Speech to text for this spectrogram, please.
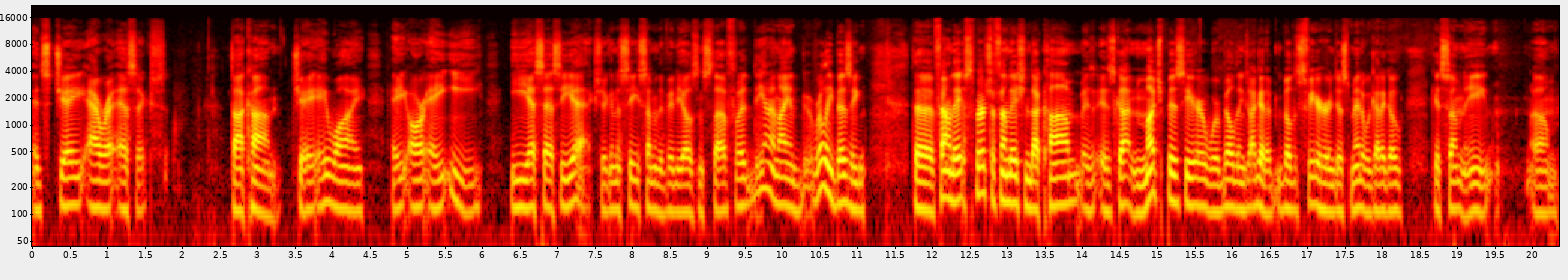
it's Jay Arae Essex dot com. J A Y A R A E E S S E X. You're going to see some of the videos and stuff. But Deanna and I are really busy. The foundation, spiritualfoundation.com is, is gotten much busier. We're building, I got to build a sphere here in just a minute. we got to go get something to eat. Um,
